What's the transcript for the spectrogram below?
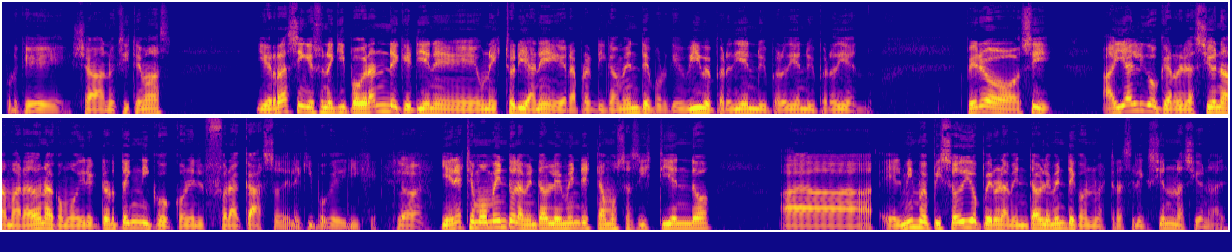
porque ya no existe más. Y Racing es un equipo grande que tiene una historia negra prácticamente porque vive perdiendo y perdiendo y perdiendo. Pero sí, hay algo que relaciona a Maradona como director técnico con el fracaso del equipo que dirige. Claro. Y en este momento, lamentablemente, estamos asistiendo a el mismo episodio, pero lamentablemente con nuestra selección nacional.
